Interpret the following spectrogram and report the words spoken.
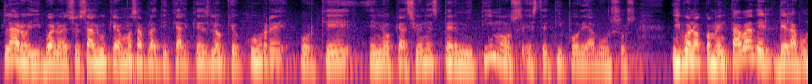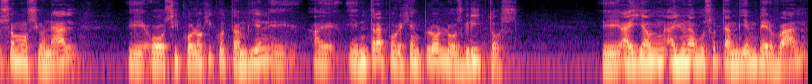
Claro, y bueno, eso es algo que vamos a platicar, qué es lo que ocurre, porque en ocasiones permitimos este tipo de abusos. Y bueno, comentaba del, del abuso emocional eh, o psicológico también, eh, entra, por ejemplo, los gritos. Eh, hay, un, hay un abuso también verbal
